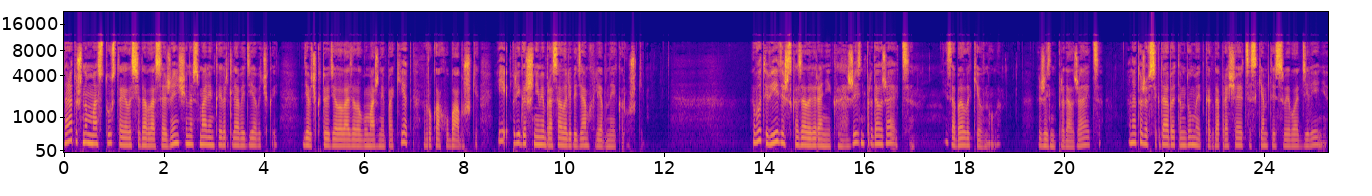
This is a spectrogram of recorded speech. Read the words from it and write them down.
На ратушном мосту стояла седовласая женщина с маленькой вертлявой девочкой. Девочка то и дело лазила в бумажный пакет в руках у бабушки и пригоршнями бросала лебедям хлебные кружки. «Вот видишь», — сказала Вероника, — «жизнь продолжается». Изабелла кивнула. «Жизнь продолжается». Она тоже всегда об этом думает, когда прощается с кем-то из своего отделения,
